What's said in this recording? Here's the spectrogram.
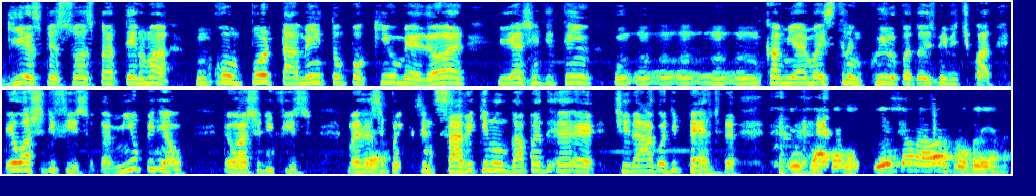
guia as pessoas para ter uma, um comportamento um pouquinho melhor e a gente tem um, um, um, um caminhar mais tranquilo para 2024. Eu acho difícil, a minha opinião. Eu Sim. acho difícil. Mas é. assim, porque a gente sabe que não dá para é, é, tirar água de pedra. Exatamente. Esse é o maior problema.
